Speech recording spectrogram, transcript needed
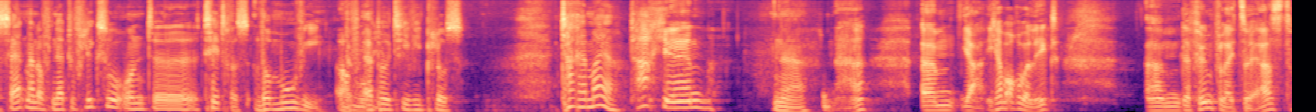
Sandman auf Netflix und äh, Tetris, The Movie auf Apple TV Plus. Tag, Herr Meier. Tachchen. Na, Na, ähm, ja, ich habe auch überlegt, ähm, der Film vielleicht zuerst,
